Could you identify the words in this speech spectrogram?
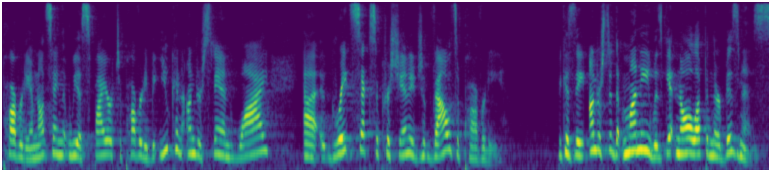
poverty. I'm not saying that we aspire to poverty, but you can understand why uh, great sects of Christianity took vows of poverty. Because they understood that money was getting all up in their business.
